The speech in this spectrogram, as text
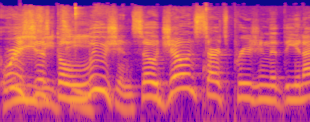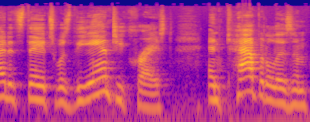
Or he's just teeth. delusion. So Jones starts preaching that the United States was the Antichrist and capitalism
